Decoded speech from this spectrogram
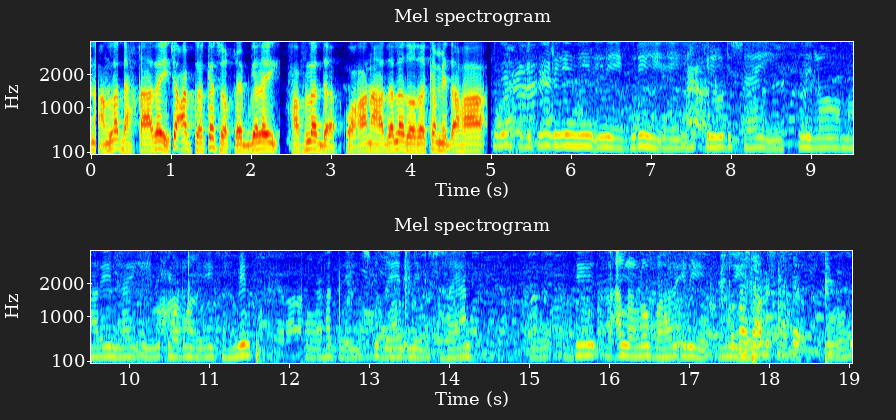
n aan la dhex qaaday shacabka ka soo qayb galay xafladda waxaana hadaladooda ka mid ahaa habkii loo dhisaayay iyo sidii loo maareynayay iyo wixii oo dhanba ay fahmeen oo hadda ay isku dayeen inay dhisahayaan oo haddii lacalla loo baahdo inay loo yeelo oo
